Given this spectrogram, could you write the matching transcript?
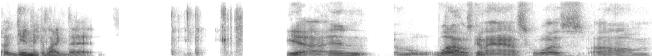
a gimmick like that. Yeah, and what I was gonna ask was um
